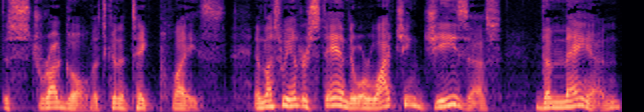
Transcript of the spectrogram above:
the struggle that's going to take place unless we understand that we're watching Jesus, the man,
